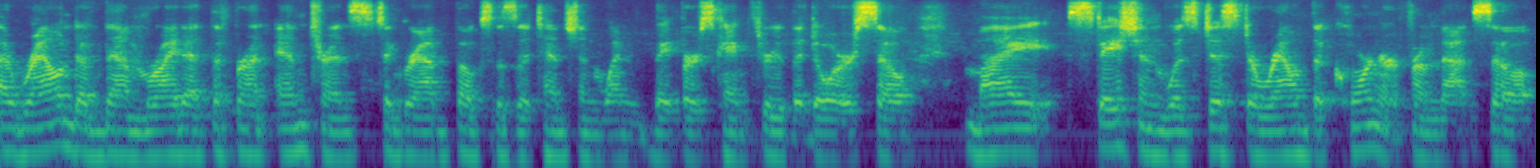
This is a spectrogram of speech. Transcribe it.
a round of them right at the front entrance to grab folks' attention when they first came through the door. So my station was just around the corner from that. So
